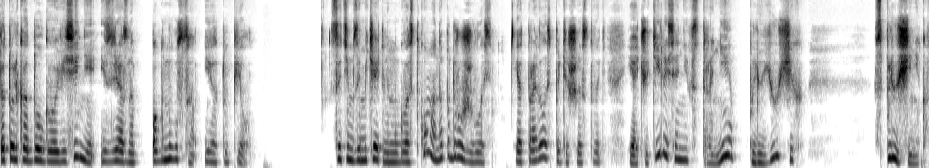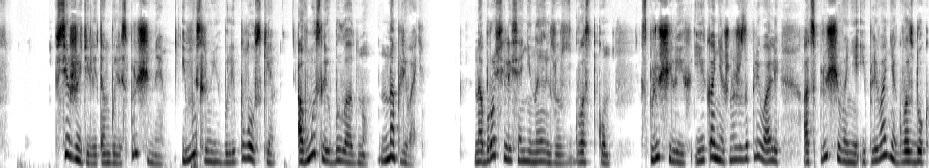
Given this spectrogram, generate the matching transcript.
да только от долгого весения изрядно погнулся и отупел. С этим замечательным гвоздком она подружилась и отправилась путешествовать, и очутились они в стране плюющих сплющенников. Все жители там были сплющенные, и мысли у них были плоские, а в мыслях было одно – наплевать. Набросились они на Эльзу с гвоздком – Сплющили их и, конечно же, заплевали. От сплющивания и плевания гвоздок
